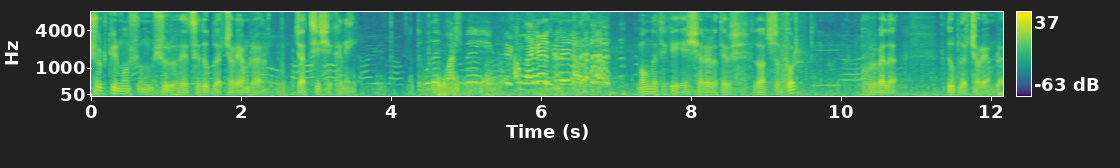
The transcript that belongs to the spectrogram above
শুটকির মৌসুম শুরু হয়েছে দুবলার চরে আমরা যাচ্ছি সেখানেই। মংলা থেকে সারা রাতের লঞ্চ সফর। ভোরবেলা দুবলার চরে আমরা।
